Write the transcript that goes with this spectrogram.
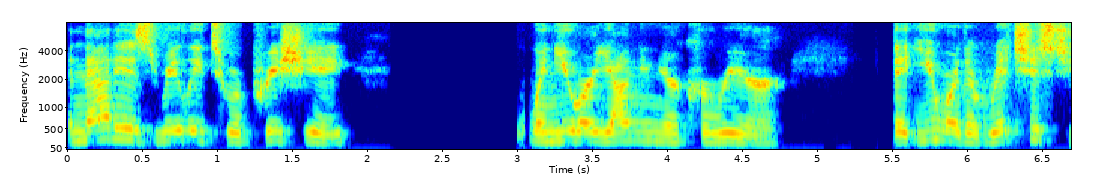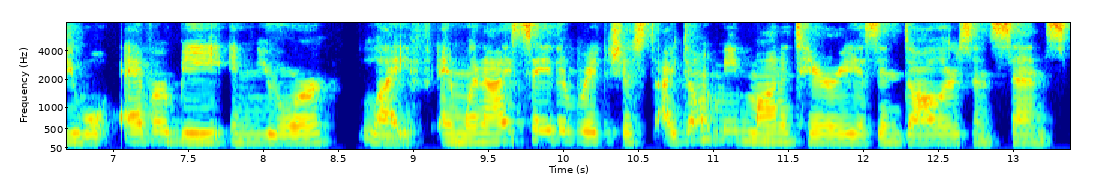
And that is really to appreciate when you are young in your career that you are the richest you will ever be in your life. And when i say the richest i don't mean monetary as in dollars and cents.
